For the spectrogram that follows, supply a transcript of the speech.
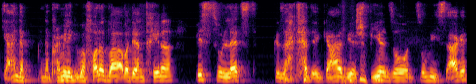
ja in der, in der Premier League überfordert war, aber deren Trainer bis zuletzt gesagt hat, egal, wir spielen so und so, wie ich sage.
